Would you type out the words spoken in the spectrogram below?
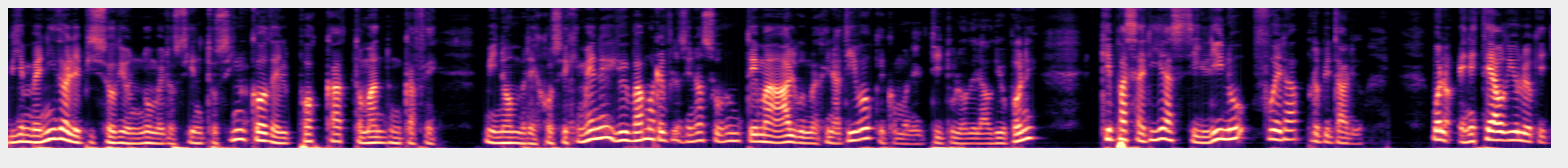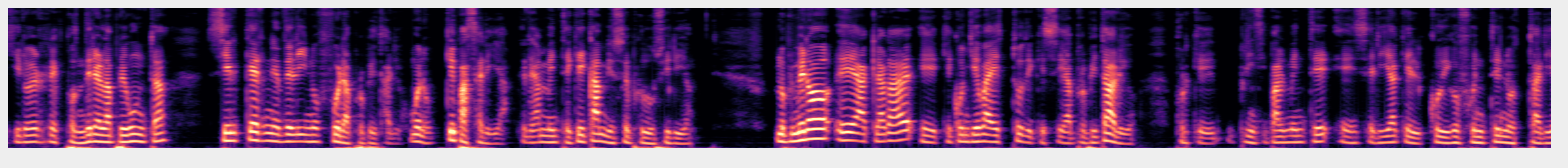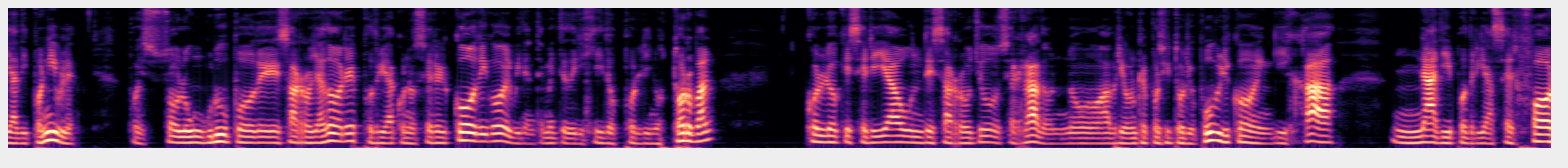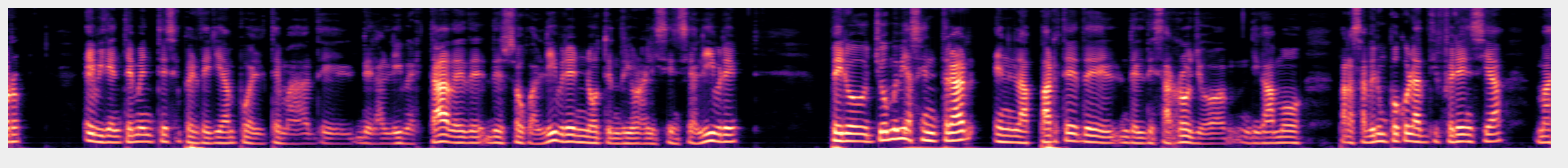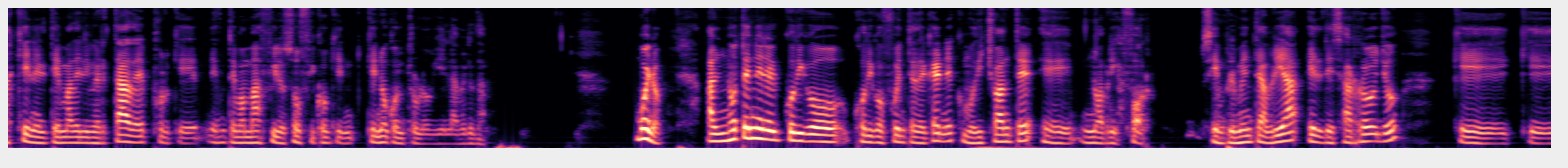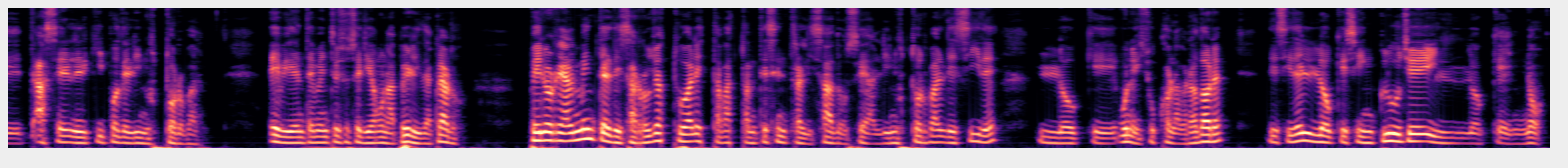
Bienvenido al episodio número 105 del podcast Tomando un café. Mi nombre es José Jiménez y hoy vamos a reflexionar sobre un tema algo imaginativo que como en el título del audio pone, ¿qué pasaría si Linux fuera propietario? Bueno, en este audio lo que quiero es responder a la pregunta si el kernel de Linux fuera propietario. Bueno, ¿qué pasaría? ¿Realmente qué cambios se produciría? Lo primero es aclarar eh, qué conlleva esto de que sea propietario porque principalmente eh, sería que el código fuente no estaría disponible. Pues solo un grupo de desarrolladores podría conocer el código, evidentemente dirigidos por Linux Torvald, con lo que sería un desarrollo cerrado. No habría un repositorio público en GitHub, nadie podría hacer for. Evidentemente se perderían pues, el tema de, las libertades del de software libre, no tendría una licencia libre pero yo me voy a centrar en la parte del desarrollo, digamos, para saber un poco las diferencias más que en el tema de libertades, porque es un tema más filosófico que, no controlo bien, la verdad. Bueno, al no tener el código, fuente de kernel, como he dicho antes, eh, no habría for. Simplemente habría el desarrollo que, que hace el equipo de Linux Torvald. Evidentemente eso sería una pérdida, claro, pero realmente el desarrollo actual está bastante centralizado, o sea, Linux Torvald decide lo que, bueno, y sus colaboradores deciden lo que se incluye y lo que no.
